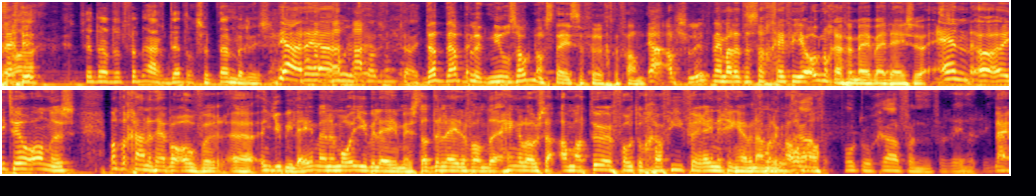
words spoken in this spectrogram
zegt u? Ja, Zodat het vandaag 30 september is. Ja, nee, ja. Op zijn. Dat, daar plukt Niels ook nog steeds de vruchten van. Ja, absoluut. Nee, maar dat is toch, geven we je ook nog even mee bij deze. En eh, iets heel anders. Want we gaan het hebben over eh, een jubileum. En een mooi jubileum is dat de leden van de Hengeloze Amateur Fotografievereniging hebben namelijk Fotograaf- allemaal... Fotografenvereniging. Nou,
